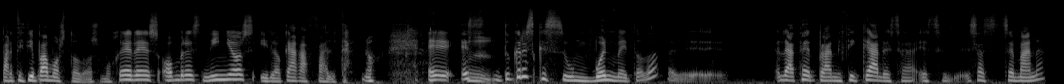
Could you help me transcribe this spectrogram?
participamos todos, mujeres, hombres, niños y lo que haga falta. ¿no? Eh, mm. ¿Tú crees que es un buen método eh, hacer planificar esa, esa semana?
